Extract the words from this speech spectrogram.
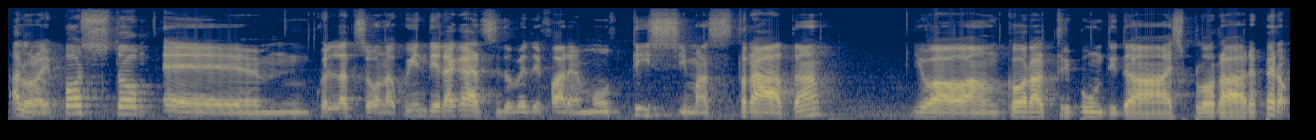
Allora, il posto è mm, quella zona, quindi ragazzi dovete fare moltissima strada. Io ho ancora altri punti da esplorare, però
